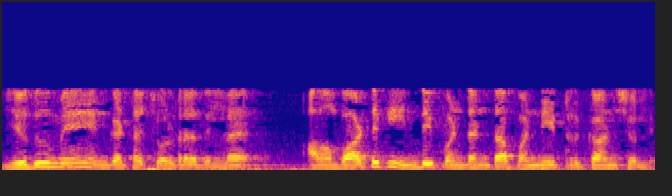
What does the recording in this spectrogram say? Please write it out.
எதுவுமே எங்கிட்ட சொல்றதில்ல. அவன் பாட்டுக்கு இண்டிபெண்டா பண்ணிட்டு இருக்கான்னு சொல்லி.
